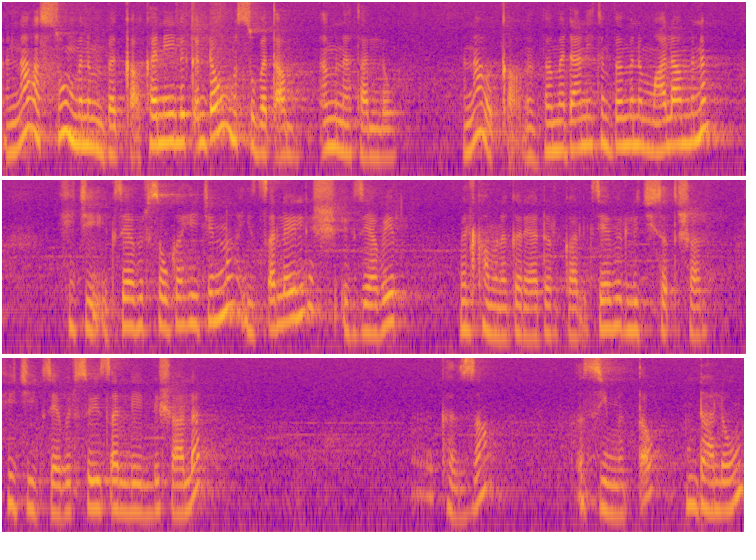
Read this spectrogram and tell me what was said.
እና እሱ ምንም በቃ ከኔ ይልቅ እንደውም እሱ በጣም እምነት አለው እና በቃ በመድኃኒትም በምንም አላምንም። ሂጂ እግዚአብሔር ሰው ጋር ሂጂና ይጸለይልሽ፣ እግዚአብሔር መልካም ነገር ያደርጋል፣ እግዚአብሔር ልጅ ይሰጥሻል፣ ሂጂ እግዚአብሔር ሰው ይጸልይልሽ አለ። ከዛ እዚህ መጣው እንዳለውም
